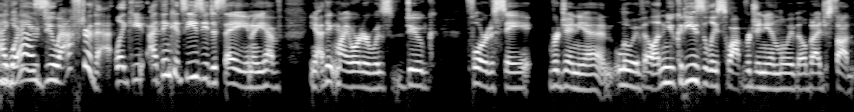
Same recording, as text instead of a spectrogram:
I what guess. do you do after that? Like you, I think it's easy to say you know you have yeah I think my order was Duke, Florida State, Virginia, and Louisville, and you could easily swap Virginia and Louisville, but I just thought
